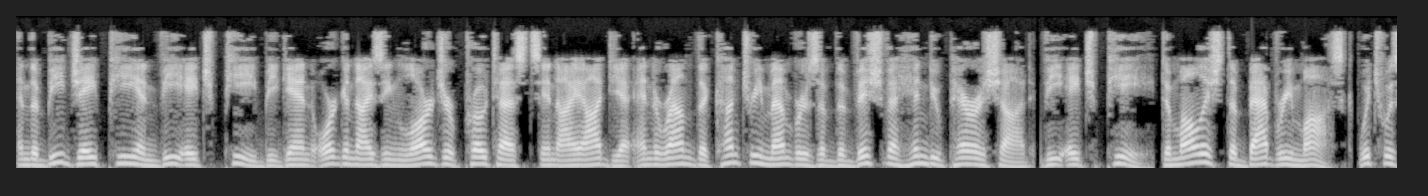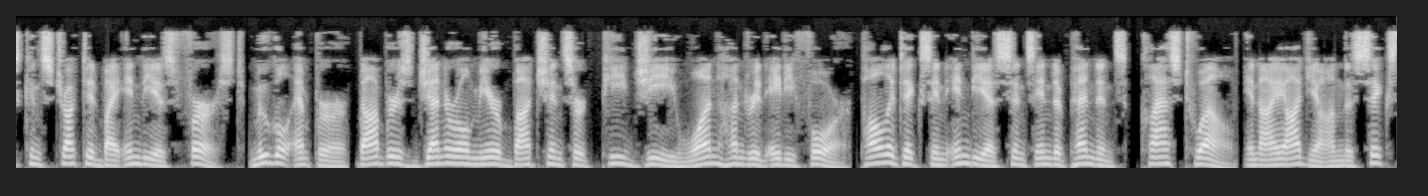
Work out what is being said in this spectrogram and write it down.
and the BJP and VHP began organizing larger protests in Ayodhya and around the country. Members of the Vishva Hindu Parishad (VHP) demolished the Babri Mosque, which was constructed by India's first Mughal emperor Babur's General Mir Bachinsert PG 184. Politics in India since independence, Class 12 in Ayodhya on 6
